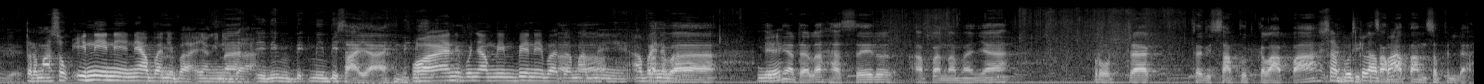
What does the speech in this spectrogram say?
Iya. Termasuk ini nih, ini apa ini Pak? Yang ini nah, Pak? ini mimpi, mimpi saya ini. Wah ini punya mimpi nih Pak Camat Uh-uh. nih. Apa ini Pak? Nggih. Ini adalah hasil apa namanya produk dari sabut kelapa Sabut yang di kelapa. kecamatan sebelah.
